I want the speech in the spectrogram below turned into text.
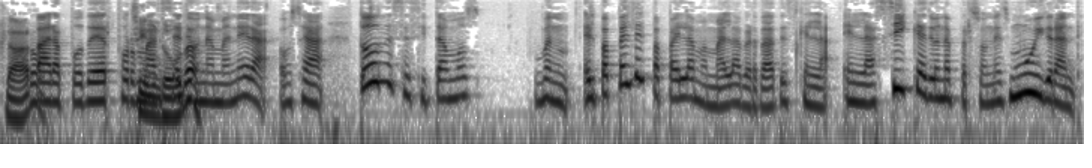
Claro. para poder formarse de una manera. O sea, todos necesitamos, bueno, el papel del papá y la mamá, la verdad es que en la, en la psique de una persona es muy grande.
